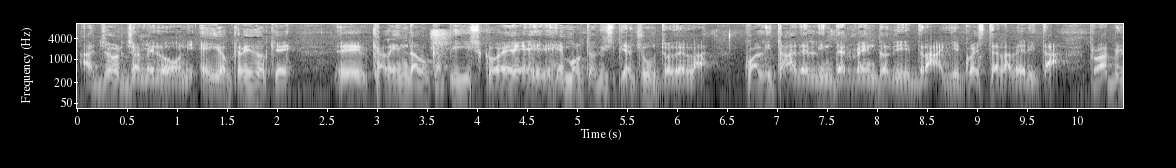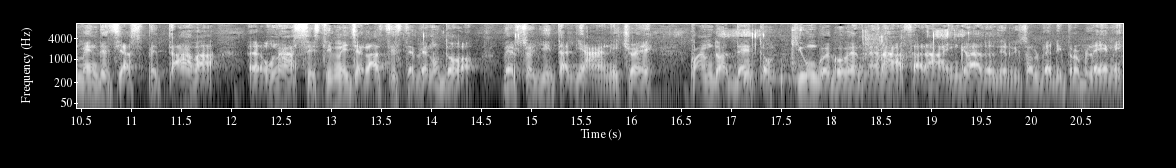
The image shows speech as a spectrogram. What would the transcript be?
a Giorgia Meloni e io credo che eh, Calenda lo capisco, è, è molto dispiaciuto della qualità dell'intervento di Draghi, questa è la verità. Probabilmente si aspettava eh, un assist, invece l'assist è venuto verso gli italiani, cioè quando ha detto chiunque governerà sarà in grado di risolvere i problemi,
